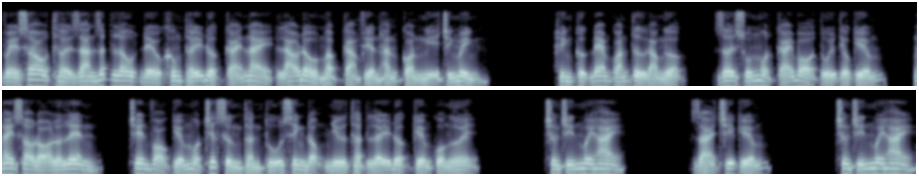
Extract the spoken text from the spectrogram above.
về sau thời gian rất lâu đều không thấy được cái này, lão đầu mập cảm phiền hắn còn nghĩ chính mình. Hình cực đem quán tử đảo ngược, rơi xuống một cái bỏ túi tiểu kiếm, ngay sau đó lớn lên, trên vỏ kiếm một chiếc sừng thần thú sinh động như thật lấy được kiếm của ngươi. Chương chín mươi hai, giải chi kiếm. Chương chín mươi hai,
